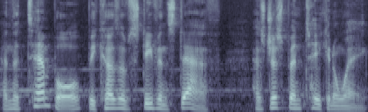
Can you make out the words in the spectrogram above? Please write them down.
and the temple, because of Stephen's death, has just been taken away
